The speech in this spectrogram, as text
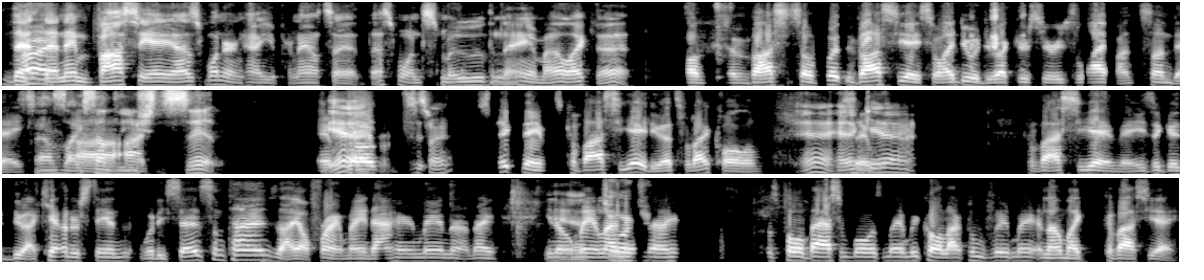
That All right. that name Vassier, I was wondering how you pronounce that. That's one smooth name. I like that. Um, and Vas- so put Vassier. So I do a director series live on Sunday. Sounds like Uh, something you should sip. And, yeah, well, that's right. his nickname is Cavassier, dude. That's what I call him. Yeah, heck So- yeah. Cavassier, man. He's a good dude. I can't understand what he says sometimes. I, oh, Frank, man, down here, man, uh, they, you know, Yeah, man, like Georgia. down here. Those pole basketballs, man, we call like poof, man. And I'm like, Cavassier.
